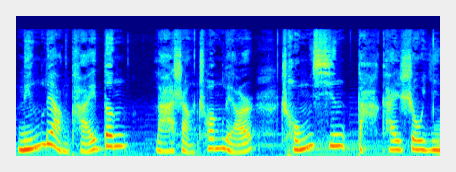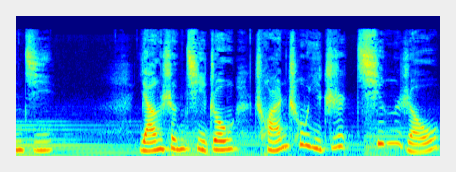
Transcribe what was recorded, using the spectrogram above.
明亮台灯，拉上窗帘儿，重新打开收音机。扬声器中传出一支轻柔、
